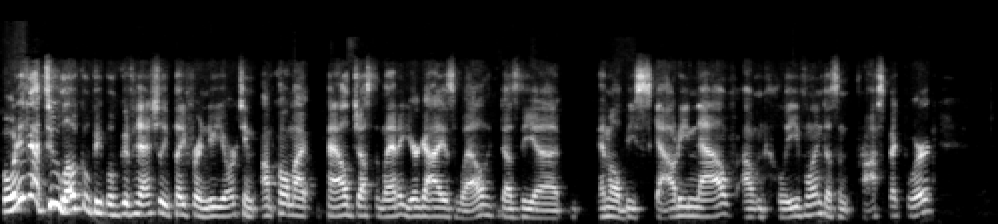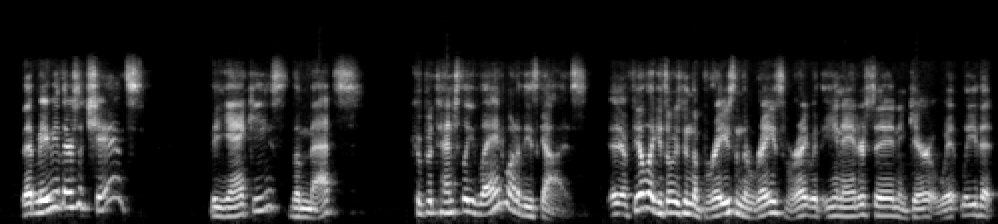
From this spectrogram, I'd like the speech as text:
But when you've got two local people who could potentially play for a New York team, I'm calling my pal Justin Lander, your guy as well. He does the uh, MLB scouting now out in Cleveland, doesn't prospect work. That maybe there's a chance the Yankees, the Mets could potentially land one of these guys. I feel like it's always been the Braves and the Rays, right, with Ian Anderson and Garrett Whitley, that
